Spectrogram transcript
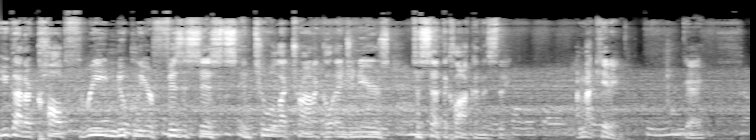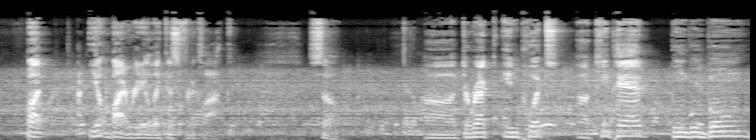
you, got to call three nuclear physicists and two electronical engineers to set the clock on this thing. I'm not kidding. Okay. But you don't buy a radio like this for the clock. So, uh, direct input uh, keypad boom, boom, boom.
